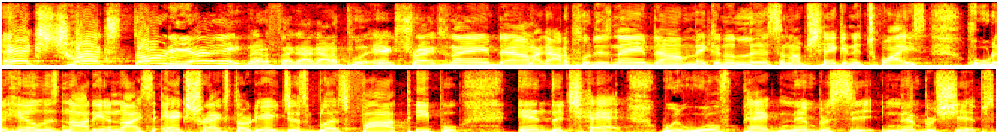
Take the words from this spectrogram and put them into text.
X Tracks 38. Matter of fact, I gotta put X Tracks name down. I gotta put his name down, making a list, and I'm checking it twice. Who the hell is naughty or nice? X Tracks 38 just blessed five people in the chat with Wolfpack membership memberships,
